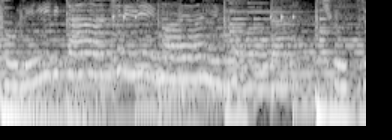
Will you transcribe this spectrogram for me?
ফুলের কাছে মায়ায় ভরা ছোট্ট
